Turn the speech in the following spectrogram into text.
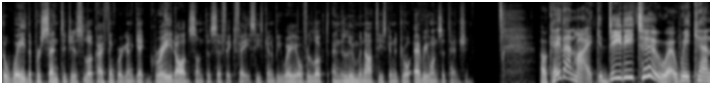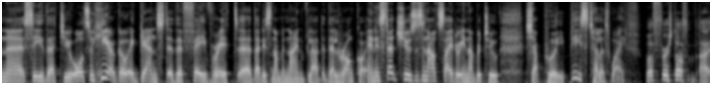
the way the percentages look, I think we're going to get great odds on Pacific Face. He's going to be way overlooked, and Illuminati is going to draw everyone's attention. Okay then, Mike. DD2, we can uh, see that you also here go against the favorite, uh, that is number nine, Vlad Del Ronco, and instead chooses an outsider in number two, Chapuis. Please tell us why. Well, first off, I,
